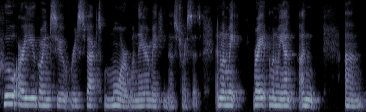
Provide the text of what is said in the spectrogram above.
Who are you going to respect more when they are making those choices? And when we, right, when we un, un, um,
